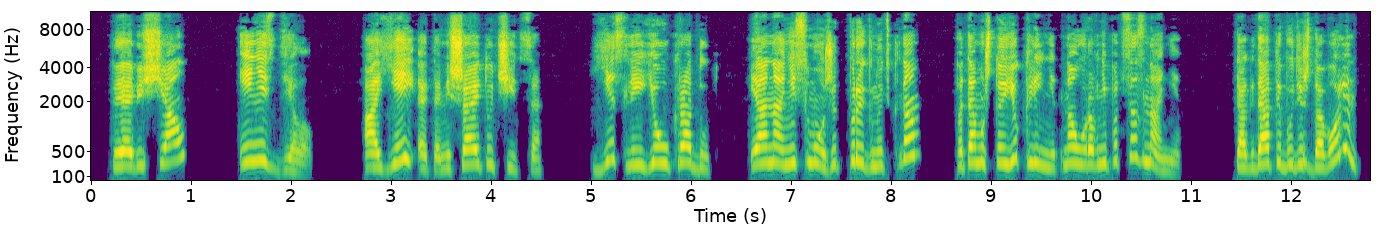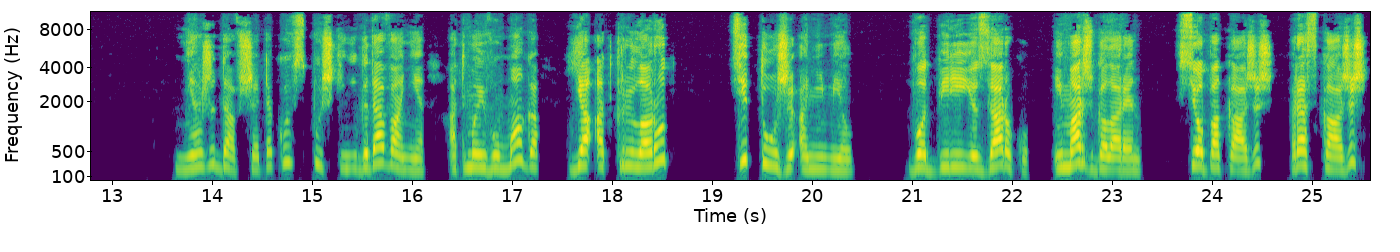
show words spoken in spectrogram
— «ты обещал и не сделал. А ей это мешает учиться. Если ее украдут, и она не сможет прыгнуть к нам, потому что ее клинит на уровне подсознания, тогда ты будешь доволен?» Не ожидавшая такой вспышки негодования от моего мага, я открыла рот Ти тоже онемел. Вот бери ее за руку и марш Галарен. Все покажешь, расскажешь,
